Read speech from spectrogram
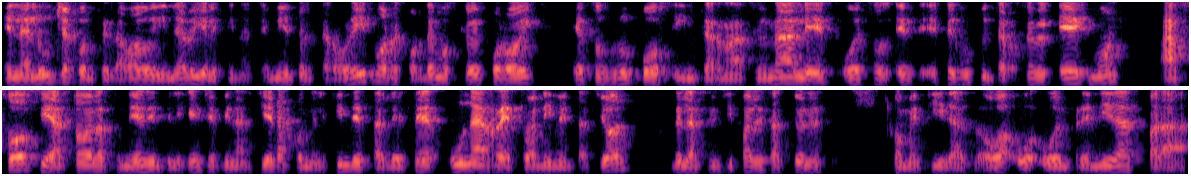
en la lucha contra el lavado de dinero y el financiamiento del terrorismo. Recordemos que hoy por hoy estos grupos internacionales o este grupo internacional Egmont asocia a todas las unidades de inteligencia financiera con el fin de establecer una retroalimentación de las principales acciones cometidas o emprendidas para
